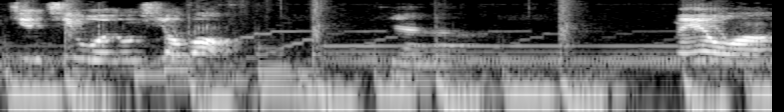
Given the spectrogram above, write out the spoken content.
你捡起我的东西好不好？捡了，没有啊。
